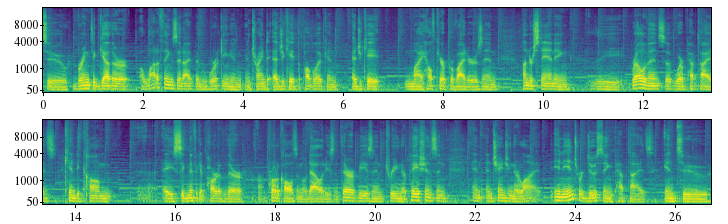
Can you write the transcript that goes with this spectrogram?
to bring together a lot of things that I've been working in, in trying to educate the public and educate my healthcare providers and understanding the relevance of where peptides can become uh, a significant part of their uh, protocols and modalities and therapies and treating their patients and, and, and changing their lives. In introducing peptides into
